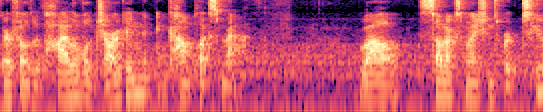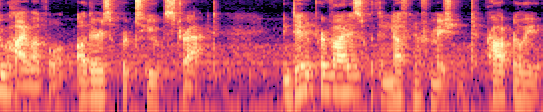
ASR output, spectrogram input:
They're filled with high-level jargon and complex math. While some explanations were too high-level, others were too abstract, and didn't provide us with enough information to properly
